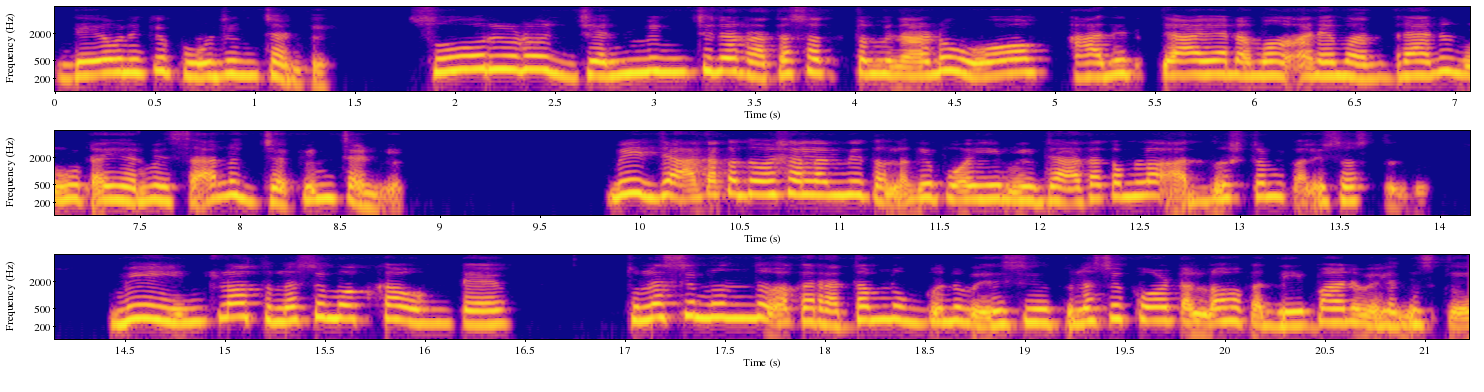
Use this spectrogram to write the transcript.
దేవునికి పూజించండి. సూర్యుడు జన్మించిన రథసప్తమి నాడు ఓ ఆదిత్యాయ నమో అనే మంత్రాన్ని నూట ఎనిమిది సార్లు జపించండి. మీ జాతక దోషాలన్నీ తొలగిపోయి మీ జాతకంలో అదృష్టం కలిసి వస్తుంది మీ ఇంట్లో తులసి మొక్క ఉంటే తులసి ముందు ఒక రథం ముగ్గును వేసి తులసి కోటల్లో ఒక దీపాన్ని వెలిగిస్తే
